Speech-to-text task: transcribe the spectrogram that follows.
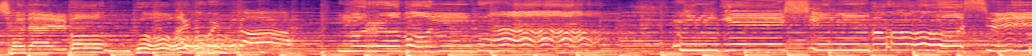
저달 보고 아이 너무 예쁘다. 물어본다. 님 계신 곳을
